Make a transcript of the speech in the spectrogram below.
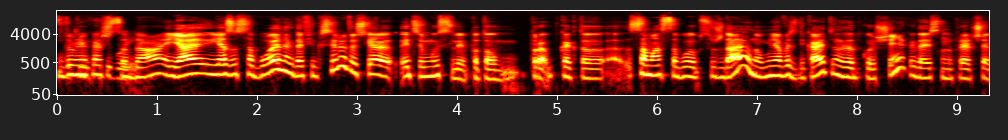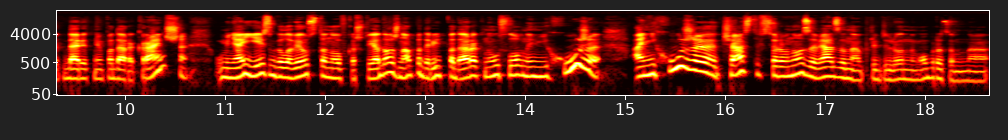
Да, мне кажется, категориями? да. Я, я за собой иногда фиксирую, то есть я эти мысли потом как-то э, сама с собой обсуждаю, но у меня возникает иногда такое ощущение, когда, если, например, человек дарит мне подарок раньше, у меня есть в голове установка, что я должна подарить подарок, ну, условно, не хуже, а не хуже часто все равно завязано определенным образом на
